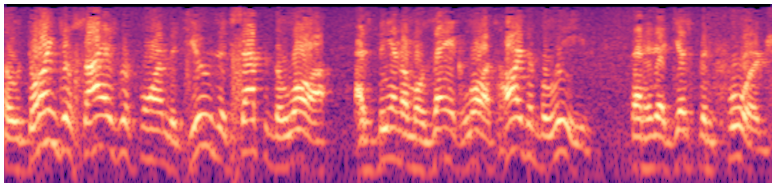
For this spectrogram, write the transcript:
So, during Josiah's reform, the Jews accepted the law as being a Mosaic law. It's hard to believe that it had just been forged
